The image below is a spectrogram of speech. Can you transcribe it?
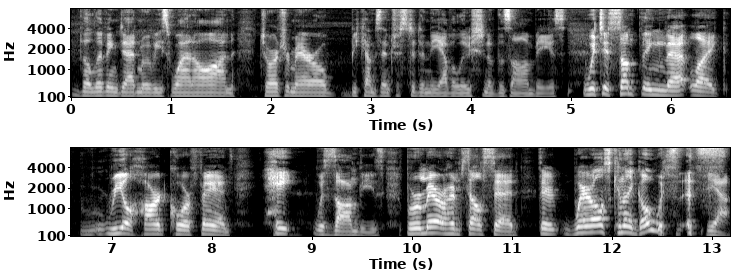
the Living Dead movies went on, George Romero becomes interested in the evolution of the zombies. which is something that like real hardcore fans hate with zombies. But Romero himself said, "There, where else can I go with this?" Yeah.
